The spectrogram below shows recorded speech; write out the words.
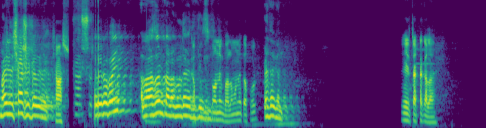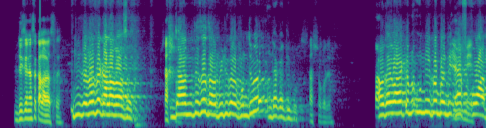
ভাই টাকা এটা ভাই কালার অনেক ভালো মানের কাপড়। এই দেখেন। এই চারটা কালার ডিজাইন আছে কালার আছে? ডিজাইন আছে কালারও আছে। যারা নিতে চায় তারা ভিডিও করে ফোন দিবে দেখা দিব। সাতশো করে। তারপর দেখব আরেকটা উনি company F one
